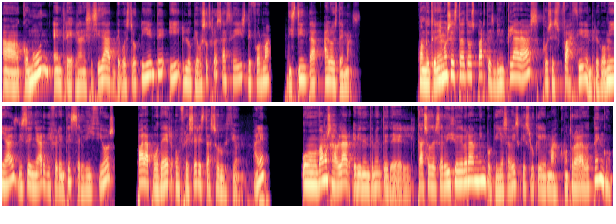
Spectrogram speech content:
ah, común entre la necesidad de vuestro cliente y lo que vosotros hacéis de forma distinta a los demás. Cuando tenemos estas dos partes bien claras, pues es fácil, entre comillas, diseñar diferentes servicios para poder ofrecer esta solución, ¿vale? vamos a hablar evidentemente del caso del servicio de branding porque ya sabéis que es lo que más controlado tengo,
